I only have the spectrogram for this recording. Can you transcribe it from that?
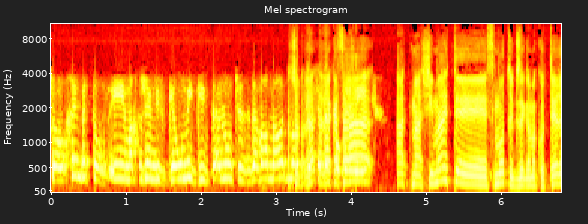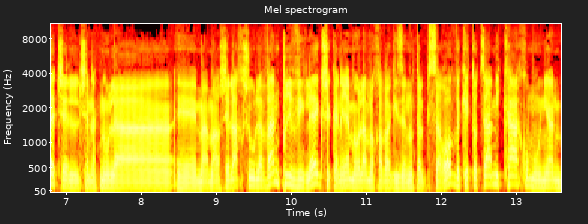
שהולכים ותובעים אחרי שהם נפגעו מגזענות, שזה דבר מאוד עכשיו, מאוד קשה רק השרה. את מאשימה את אה, סמוטריץ', זה גם הכותרת של, שנתנו למאמר שלך, שהוא לבן פריבילג שכנראה מעולם לא חווה גזענות על בשרו, וכתוצאה מכך הוא מעוניין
